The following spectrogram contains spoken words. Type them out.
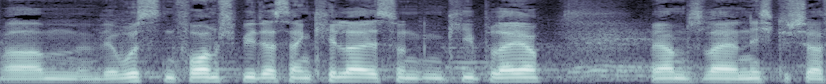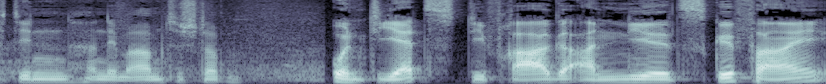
Ähm, wir wussten vor dem Spiel, dass er ein Killer ist und ein Key Player. Wir haben es leider nicht geschafft, ihn an dem Abend zu stoppen. Und jetzt die Frage an Nils Giffey,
